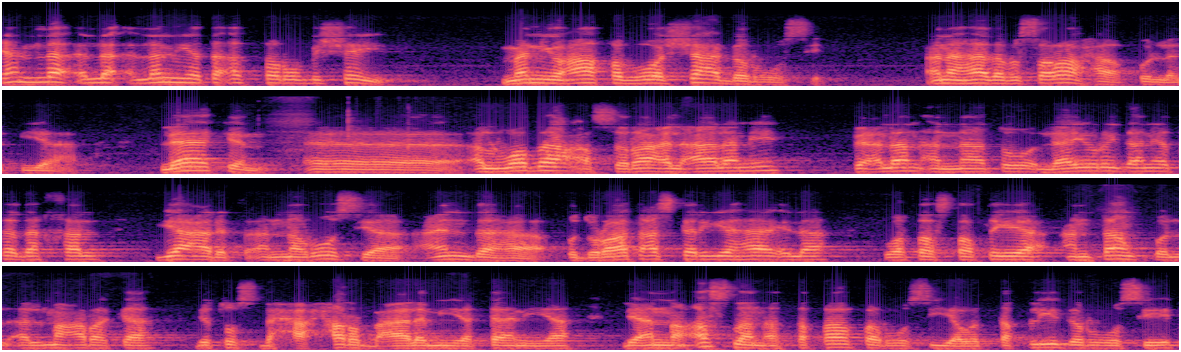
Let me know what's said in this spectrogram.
يعني لا, لا لن يتأثروا بشيء. من يعاقب هو الشعب الروسي. أنا هذا بصراحة أقول لك إياها. لكن آه، الوضع الصراع العالمي فعلا الناتو لا يريد أن يتدخل. يعرف أن روسيا عندها قدرات عسكرية هائلة وتستطيع أن تنقل المعركة لتصبح حرب عالمية ثانية لأن أصلا الثقافة الروسية والتقليد الروسي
